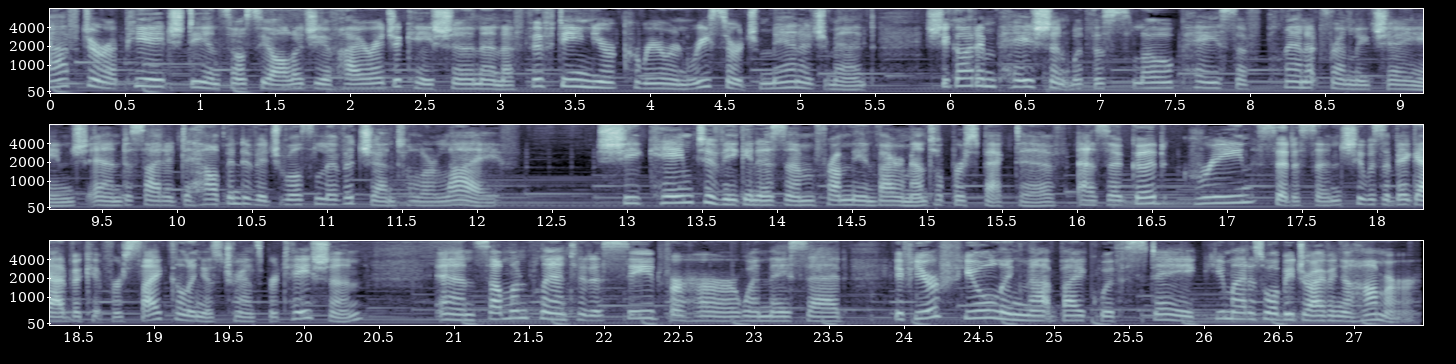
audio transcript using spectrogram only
After a PhD in sociology of higher education and a 15 year career in research management, she got impatient with the slow pace of planet friendly change and decided to help individuals live a gentler life. She came to veganism from the environmental perspective. As a good green citizen, she was a big advocate for cycling as transportation. And someone planted a seed for her when they said, if you're fueling that bike with steak, you might as well be driving a Hummer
